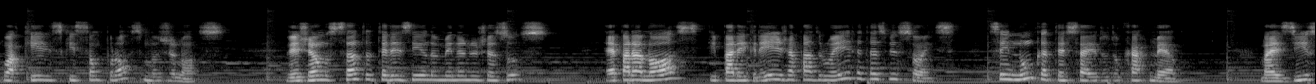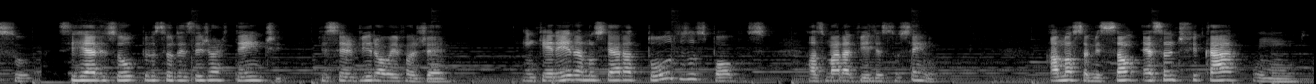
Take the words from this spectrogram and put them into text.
com aqueles que são próximos de nós. Vejamos Santa Teresinha do Menino Jesus. É para nós e para a Igreja a padroeira das missões, sem nunca ter saído do Carmelo. Mas isso se realizou pelo seu desejo ardente de servir ao Evangelho, em querer anunciar a todos os povos as maravilhas do Senhor. A nossa missão é santificar o mundo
